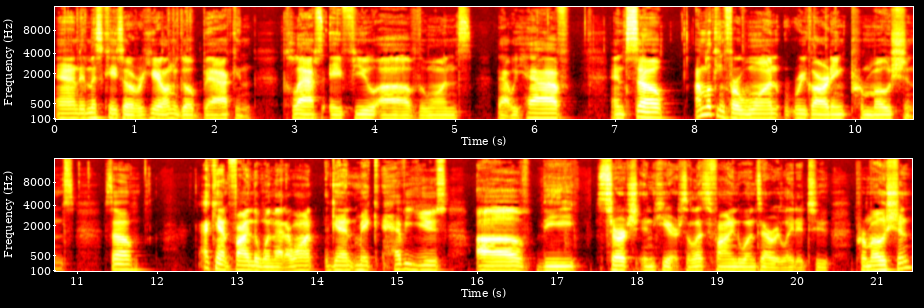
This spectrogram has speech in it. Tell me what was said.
And in this case over here, let me go back and collapse a few of the ones that we have. And so I'm looking for one regarding promotions. So I can't find the one that I want. Again, make heavy use of the search in here. So let's find ones that are related to promotion.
